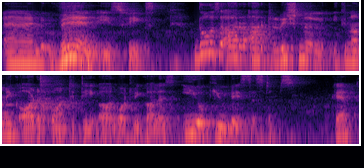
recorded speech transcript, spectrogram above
and when is fixed those are our traditional economic order quantity or what we call as EOQ based systems. Okay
